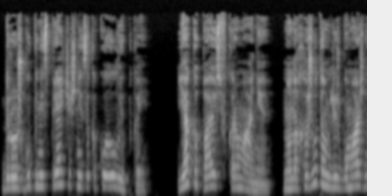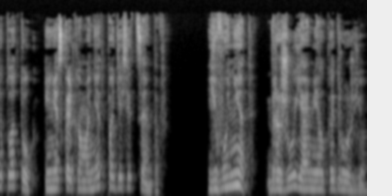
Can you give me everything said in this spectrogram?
Дрожь губ не спрячешь ни за какой улыбкой. Я копаюсь в кармане, но нахожу там лишь бумажный платок и несколько монет по 10 центов. Его нет, дрожу я мелкой дрожью.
